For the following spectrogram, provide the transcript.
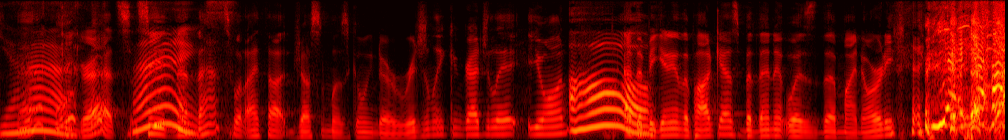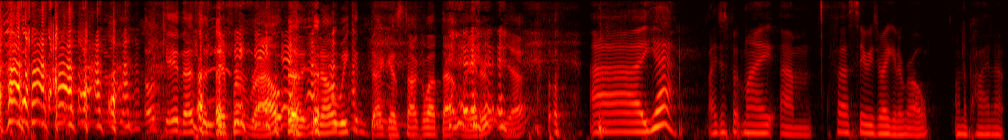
Yeah. Congrats. See, now Thanks. that's what I thought Justin was going to originally congratulate you on Oh, at the beginning of the podcast, but then it was the minority thing. yeah, yeah. okay, that's a different route. But, you know, we can, I guess, talk about that later. Yeah. Uh, yeah. I just put my um, first series regular role on a pilot.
